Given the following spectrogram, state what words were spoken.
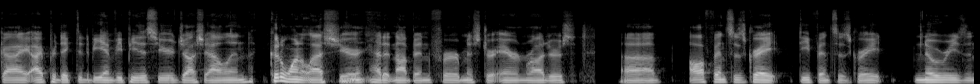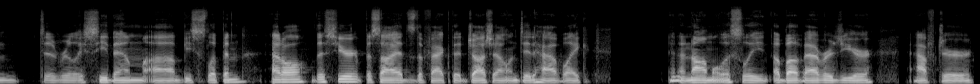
guy I predicted to be MVP this year, Josh Allen. Could have won it last year mm-hmm. had it not been for Mr. Aaron Rodgers. Uh, offense is great, defense is great. No reason to really see them uh, be slipping at all this year. Besides the fact that Josh Allen did have like an anomalously above average year after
